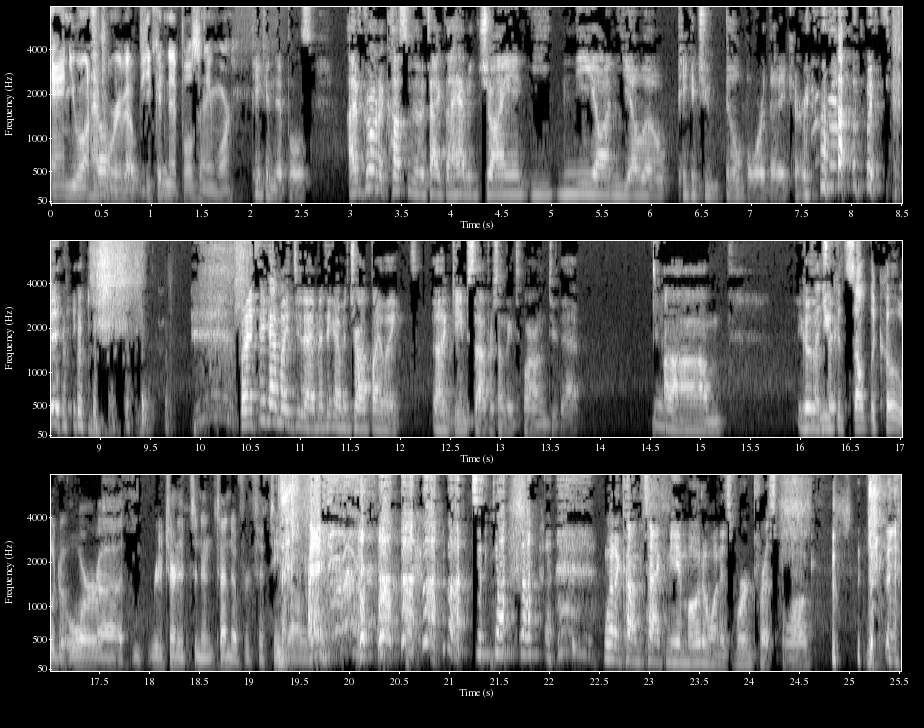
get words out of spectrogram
And you won't have to Oh, worry about Pika nipples anymore. Pika nipples. I've grown accustomed to the fact that I have a giant neon yellow Pikachu billboard that I carry around with me. but I think I might do that. I think I'm gonna drop by like uh, GameStop or something tomorrow and do that. Yeah. Um, Because And you could sell the code or uh, return it to Nintendo for fifteen dollars. want to contact Miyamoto on his WordPress blog.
